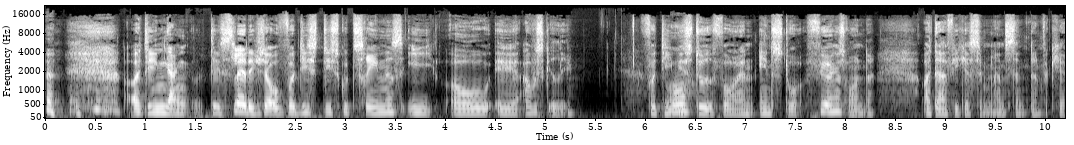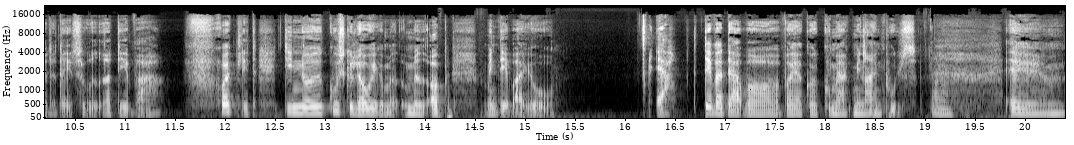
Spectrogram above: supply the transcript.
og det er, engang, det er slet ikke sjovt, for de, de skulle trænes i at øh, afskedige. Fordi oh. vi stod foran en stor fyringsrunde. Og der fik jeg simpelthen sendt den forkerte dato ud, og det var frygteligt. De nåede gudskelov ikke med, med op, men det var jo... Ja, det var der, hvor, hvor jeg godt kunne mærke min egen puls. Mm. Øh,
